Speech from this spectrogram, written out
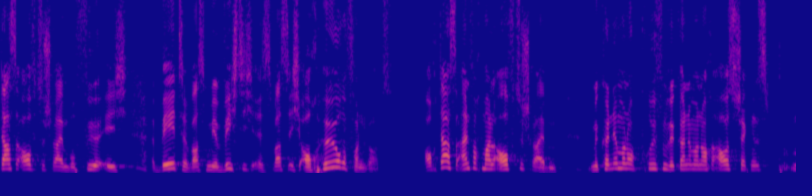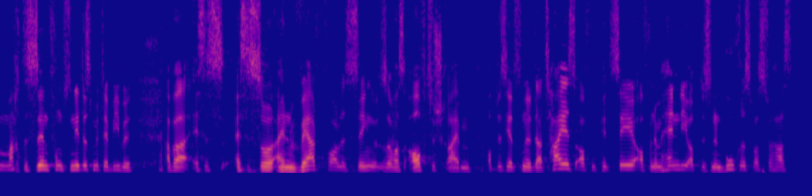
Das aufzuschreiben, wofür ich bete, was mir wichtig ist, was ich auch höre von Gott. Auch das einfach mal aufzuschreiben. Wir können immer noch prüfen, wir können immer noch auschecken, es macht es Sinn, funktioniert es mit der Bibel. Aber es ist, es ist so ein wertvolles Ding, sowas aufzuschreiben. Ob das jetzt eine Datei ist auf dem PC, auf einem Handy, ob das ein Buch ist, was du hast.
